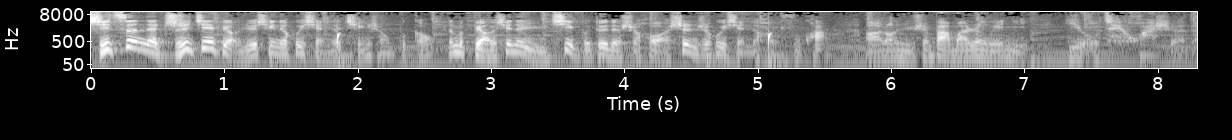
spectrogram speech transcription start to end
其次呢，直接表决性呢会显得情商不高，那么表现的语气不对的时候啊，甚至会显得很浮夸啊，让女生爸妈认为你油嘴滑舌的。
